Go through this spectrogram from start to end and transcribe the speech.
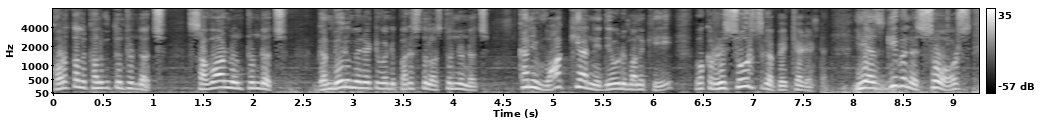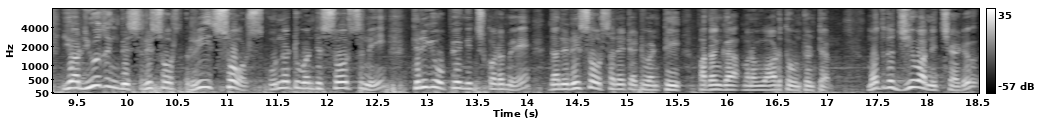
కొరతలు కలుగుతుంటుండొచ్చు సవాళ్ళు ఉంటుండొచ్చు గంభీరమైనటువంటి పరిస్థితులు వస్తుండొచ్చు. కానీ వాక్యాన్ని దేవుడు మనకి ఒక రిసోర్స్గా పెట్టాడంట. He has given a source you are using this resource resource ఉన్నటువంటి సోర్స్ని తిరిగి ఉపయోగించుకోవడమే దాని రిసోర్స్ అనేటటువంటి పదంగా మనం వాడుతూ ఉంటుంటాం. మొదట జీవాన్ని ఇచ్చాడు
